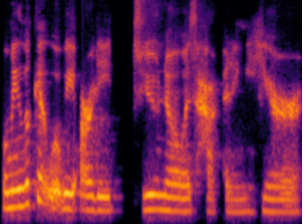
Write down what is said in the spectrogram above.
when we look at what we already do know is happening here,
